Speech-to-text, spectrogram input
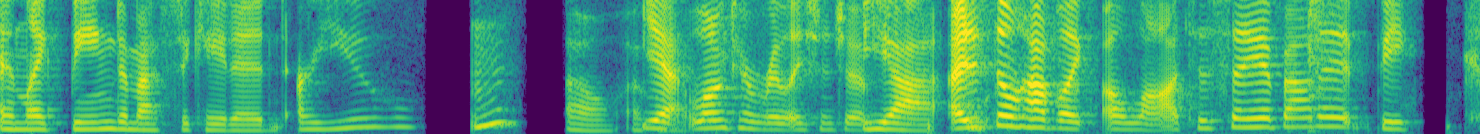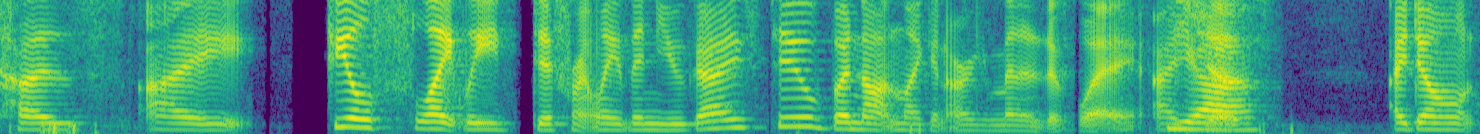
And like being domesticated. Are you Mhm. Oh, okay. Yeah, long term relationship. Yeah. I just don't have like a lot to say about it because I feel slightly differently than you guys do, but not in like an argumentative way. I Yeah. just I don't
